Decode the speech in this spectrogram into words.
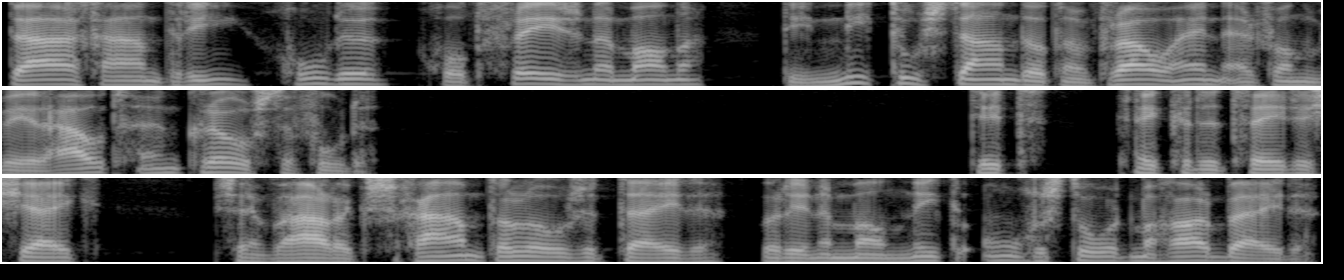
daar gaan drie goede, godvrezende mannen die niet toestaan dat een vrouw hen ervan weerhoudt hun kroos te voeden. Dit, knikte de tweede sheik, zijn waarlijk schaamteloze tijden waarin een man niet ongestoord mag arbeiden.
